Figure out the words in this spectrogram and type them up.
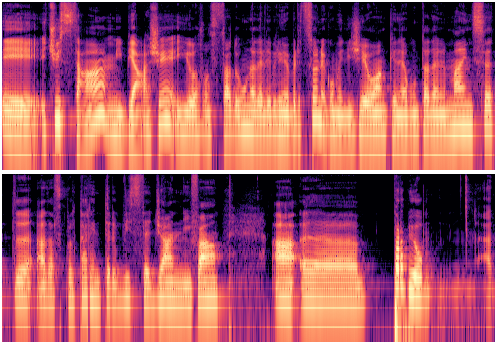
e, ci sta, mi piace, io sono stato una delle prime persone, come dicevo anche nella puntata del mindset, ad ascoltare interviste già anni fa, a eh, proprio... A,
